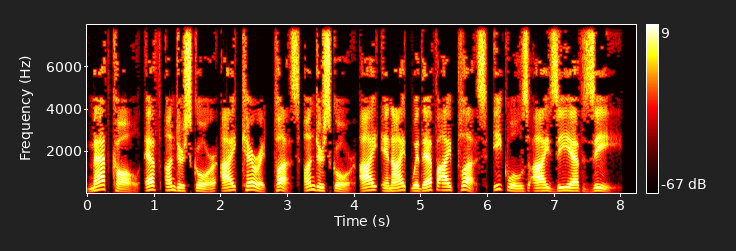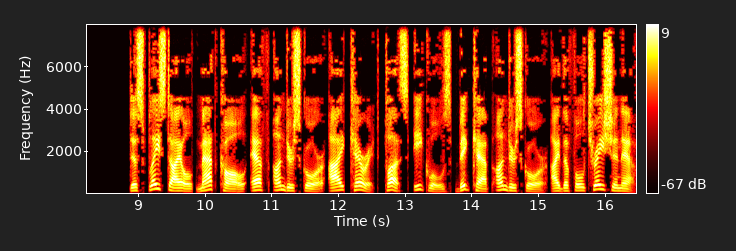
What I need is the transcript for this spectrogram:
Math call F underscore I caret plus underscore I in I with Fi plus equals izfz display style math call f underscore i caret plus equals big cap underscore i. The filtration f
